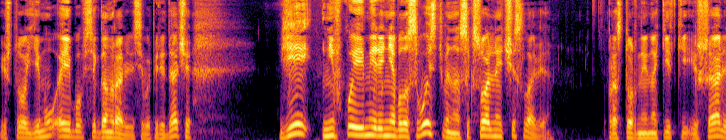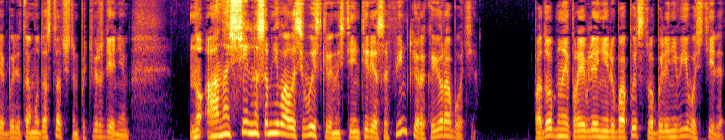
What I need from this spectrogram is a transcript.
и что ему, Эйбу, всегда нравились его передачи. Ей ни в коей мере не было свойственно сексуальное тщеславие. Просторные накидки и шали были тому достаточным подтверждением, но она сильно сомневалась в искренности интереса Финклера к ее работе. Подобные проявления любопытства были не в его стиле.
